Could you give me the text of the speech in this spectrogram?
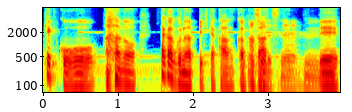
結構、あの、高くなってきた感覚あ、そうですね。うんて、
